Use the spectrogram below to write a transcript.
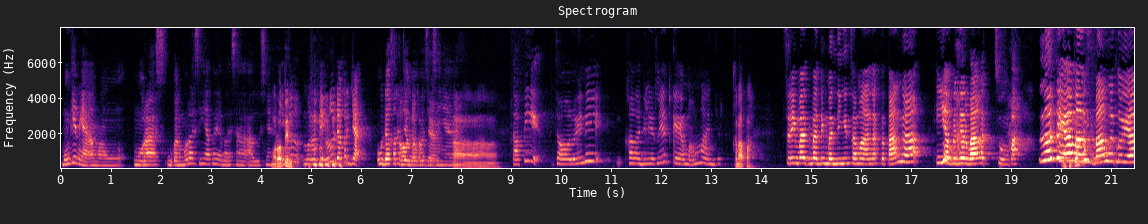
mungkin ya mau nguras bukan nguras sih apa ya bahasa halusnya Morotin. Itu merutin lu udah kerja. udah kerja Oh, udah kerja. posisinya Ah, Tapi cowok lu ini kalau dilihat-lihat kayak mama anjir. kenapa Sering banget banding-bandingin sama anak tetangga. iya bener banget sumpah Lu tuh ya males banget lu ya.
